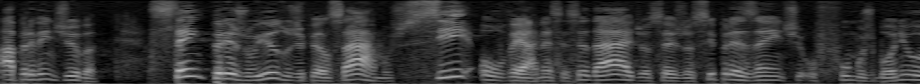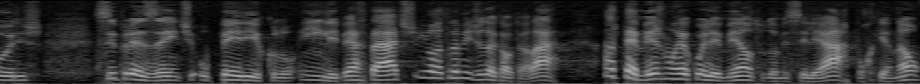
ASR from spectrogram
a preventiva. Sem prejuízo de pensarmos se houver necessidade, ou seja, se presente o fumus boniuris, se presente o periculo in libertate, em outra medida cautelar. Até mesmo o recolhimento domiciliar, por que não?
